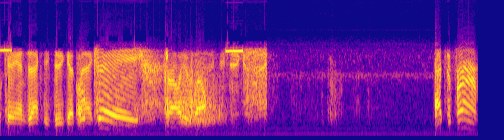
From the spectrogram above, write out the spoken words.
Okay, and Jackie, do you get Mag? Okay. Charlie as well? That's a firm.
